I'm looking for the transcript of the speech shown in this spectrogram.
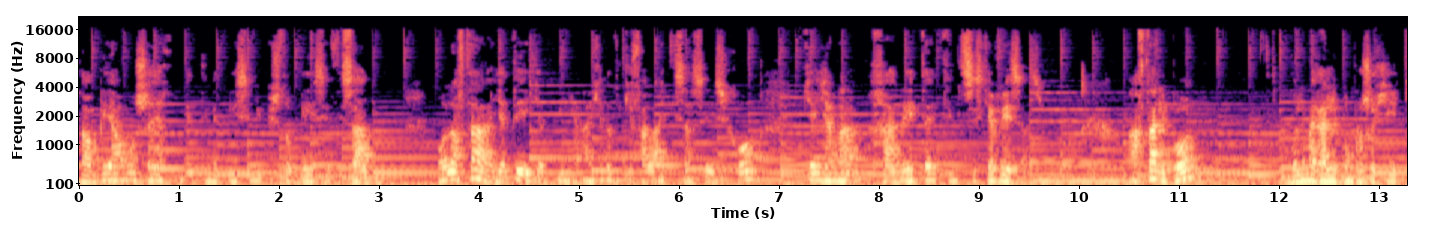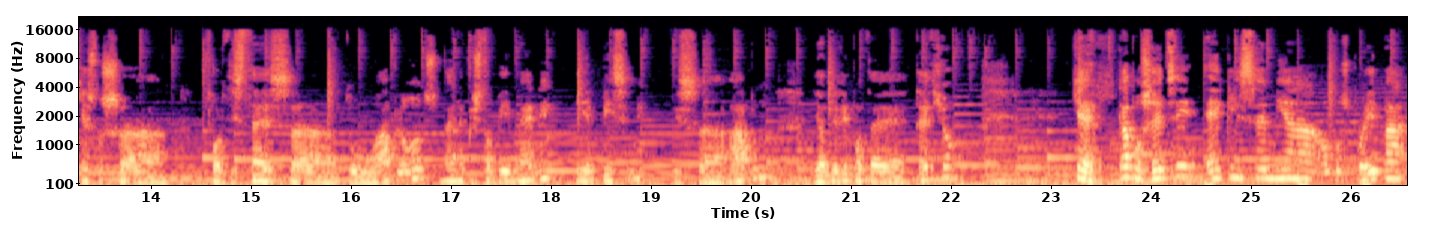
τα οποία όμως έχουν την επίσημη πιστοποίηση της Apple. Όλα αυτά γιατί, γιατί για να έχετε το κεφαλάκι σας ήσυχο και για να χαρείτε την συσκευή σας. Αυτά λοιπόν, πολύ μεγάλη λοιπόν προσοχή και στους φορτιστές του Apple Watch να είναι πιστοποιημένοι ή επίσημοι της Apple για οτιδήποτε τέτοιο. Και κάπως έτσι έκλεισε μια όπως προείπα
